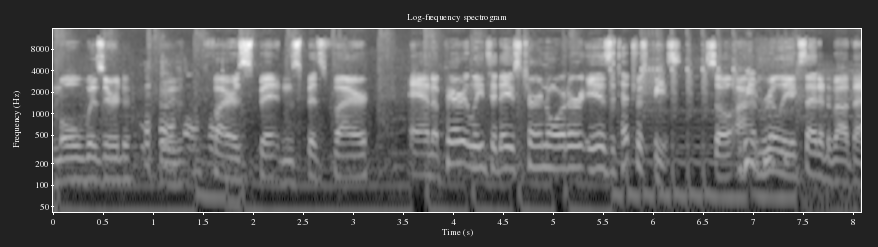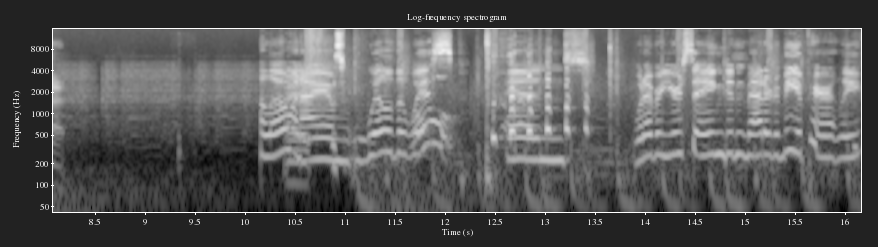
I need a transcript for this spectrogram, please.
mole wizard who fires spit and spits fire. And apparently today's turn order is a Tetris piece. So I'm really excited about that. Hello, and I am Will the Wisp, and whatever you're saying didn't matter to me apparently.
